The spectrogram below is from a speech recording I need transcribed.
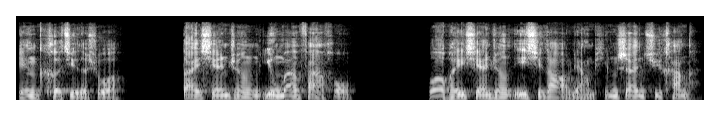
便客气地说：“待先生用完饭后，我陪先生一起到两平山去看看。”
